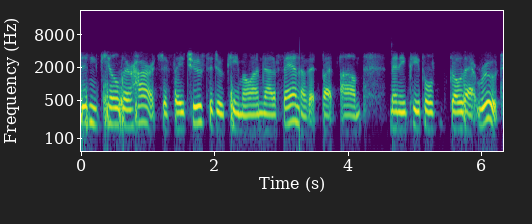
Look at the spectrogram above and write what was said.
didn't kill their hearts if they choose to do chemo. I'm not a fan of it, but um, many people go that route.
